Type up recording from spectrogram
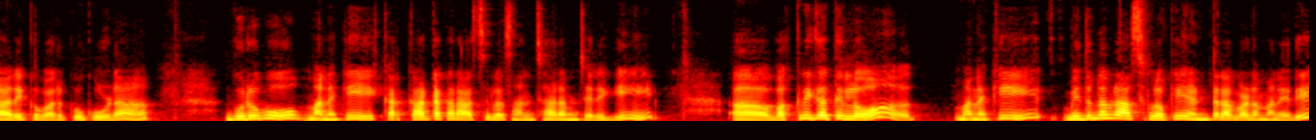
తారీఖు వరకు కూడా గురువు మనకి కర్కాటక రాశిలో సంచారం జరిగి వక్రిగతిలో మనకి మిథున రాశిలోకి ఎంటర్ అవ్వడం అనేది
